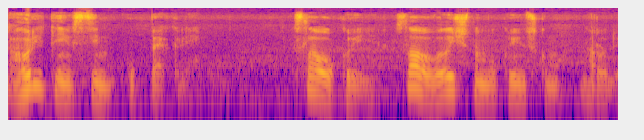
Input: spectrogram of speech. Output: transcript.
Горіти їм всім у пеклі. Слава Україні! Слава величному українському народу!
